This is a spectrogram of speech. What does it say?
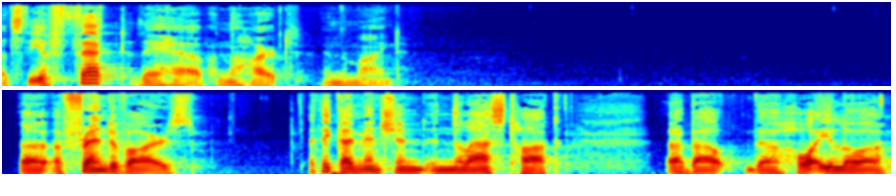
that's the effect they have on the heart and the mind. Uh, a friend of ours, I think I mentioned in the last talk about the Hawai'iloa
